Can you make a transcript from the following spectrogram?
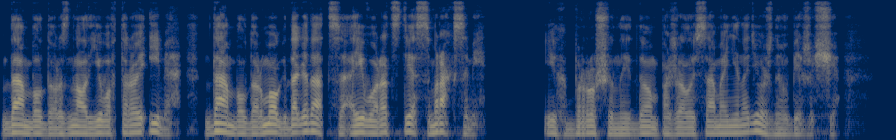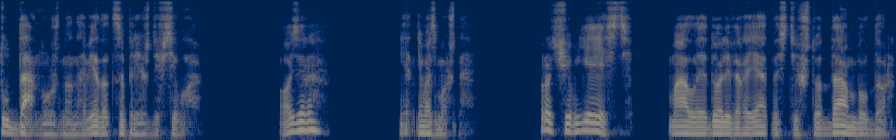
Дамблдор знал его второе имя. Дамблдор мог догадаться о его родстве с мраксами. Их брошенный дом, пожалуй, самое ненадежное убежище. Туда нужно наведаться прежде всего. Озеро? Нет, невозможно. Впрочем, есть малая доля вероятности, что Дамблдор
